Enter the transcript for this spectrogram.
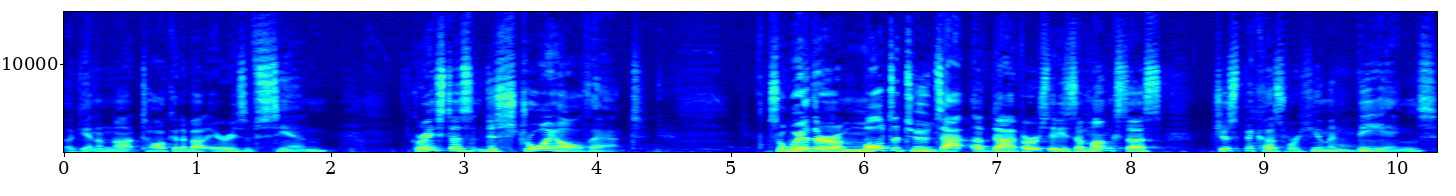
Again, I'm not talking about areas of sin. Grace doesn't destroy all that. So, where there are multitudes of diversities amongst us, just because we're human beings,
